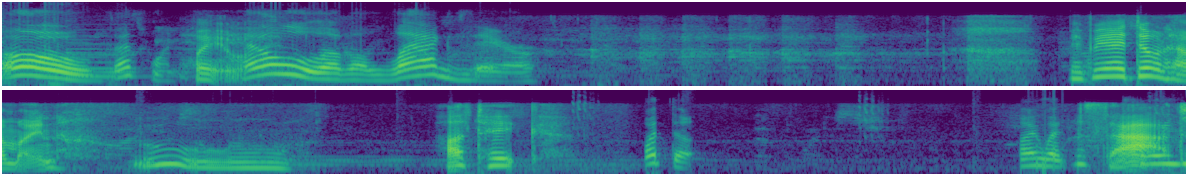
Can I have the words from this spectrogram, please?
Oh, that's one Wait, hell of a lag there. Maybe I don't have mine. Ooh. Hot take. What the? I went. What is that?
